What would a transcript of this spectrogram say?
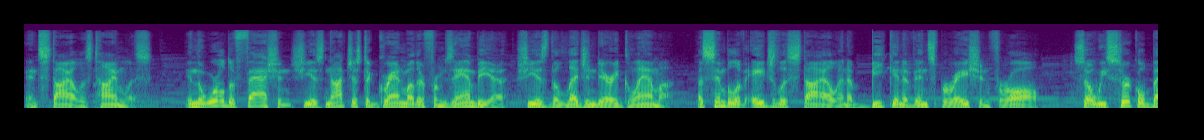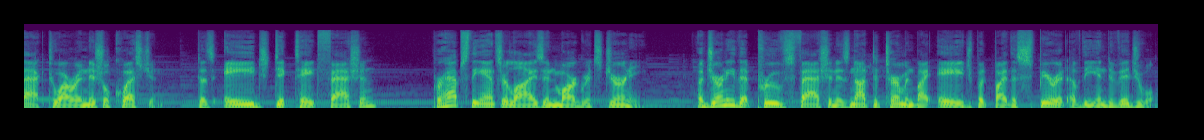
and style is timeless. In the world of fashion, she is not just a grandmother from Zambia, she is the Legendary Glamma, a symbol of ageless style and a beacon of inspiration for all. So we circle back to our initial question. Does age dictate fashion? Perhaps the answer lies in Margaret's journey. A journey that proves fashion is not determined by age but by the spirit of the individual.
